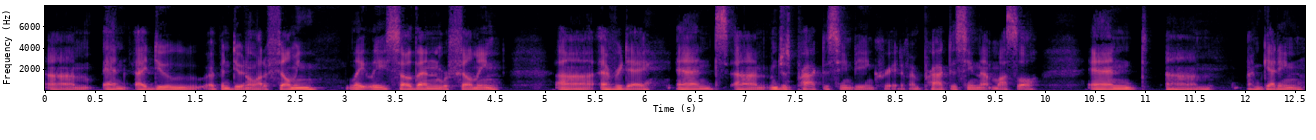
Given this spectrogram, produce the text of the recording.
Um, and I do, I've been doing a lot of filming lately. So then we're filming uh, every day. And um, I'm just practicing being creative. I'm practicing that muscle. And um, I'm getting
